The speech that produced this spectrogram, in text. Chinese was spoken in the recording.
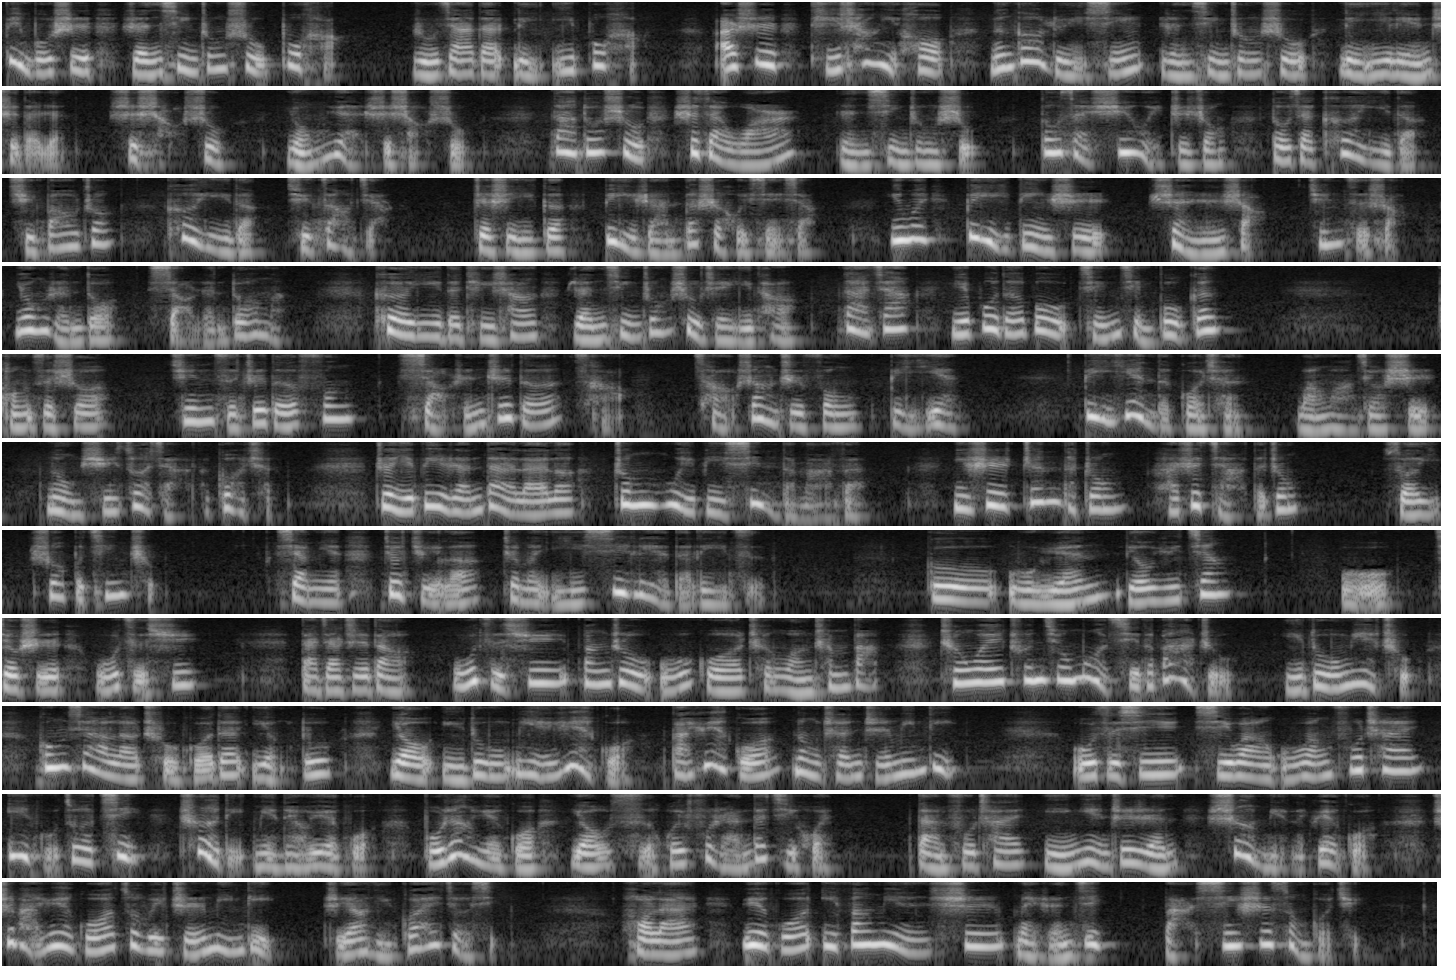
并不是人性中术不好，儒家的礼仪不好，而是提倡以后能够履行人性中术、礼义廉耻的人是少数，永远是少数，大多数是在玩人性中术，都在虚伪之中。都在刻意的去包装，刻意的去造假，这是一个必然的社会现象，因为必定是圣人少，君子少，庸人多，小人多嘛。刻意的提倡人性中恕这一套，大家也不得不紧紧不跟。孔子说：“君子之德风，小人之德草。草上之风必厌，必验的过程。”往往就是弄虚作假的过程，这也必然带来了忠未必信的麻烦。你是真的忠还是假的忠，所以说不清楚。下面就举了这么一系列的例子。故五原流于江，五就是伍子胥。大家知道，伍子胥帮助吴国称王称霸，成为春秋末期的霸主。一度灭楚，攻下了楚国的郢都，又一度灭越国，把越国弄成殖民地。伍子胥希望吴王夫差一鼓作气，彻底灭掉越国，不让越国有死灰复燃的机会。但夫差一念之仁，赦免了越国，只把越国作为殖民地，只要你乖就行。后来越国一方面施美人计，把西施送过去。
